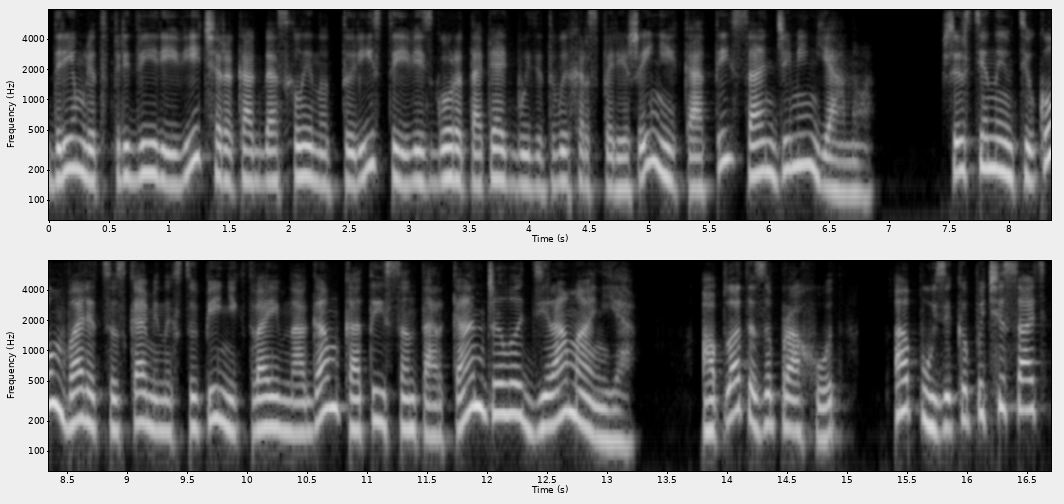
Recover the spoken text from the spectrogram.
Дремлют в преддверии вечера, когда схлынут туристы и весь город опять будет в их распоряжении коты Сан-Джиминьяно. Шерстяным тюком валятся с каменных ступеней к твоим ногам коты Сант'Арканджело ди Романья. Оплата за проход, а пузико почесать,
